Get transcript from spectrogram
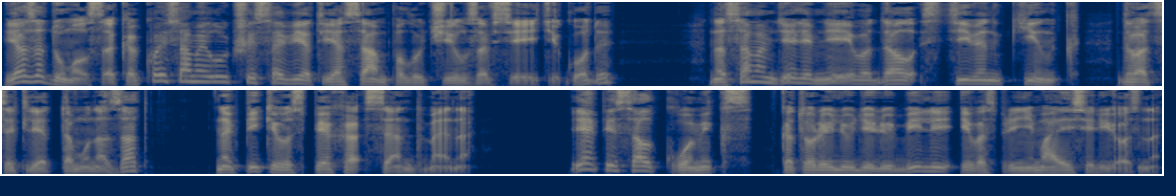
я задумался, какой самый лучший совет я сам получил за все эти годы. На самом деле мне его дал Стивен Кинг – 20 лет тому назад на пике успеха Сэндмена. Я писал комикс, который люди любили и воспринимали серьезно.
